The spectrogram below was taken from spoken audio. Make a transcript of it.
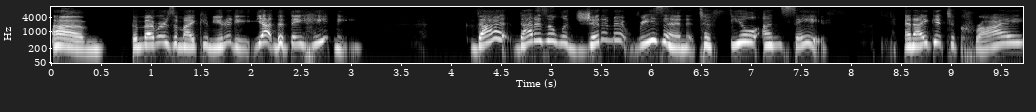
um, the members of my community, yeah, that they hate me, that that is a legitimate reason to feel unsafe and i get to cry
